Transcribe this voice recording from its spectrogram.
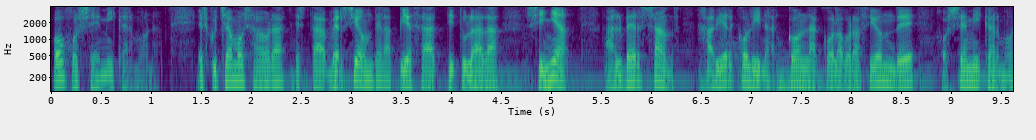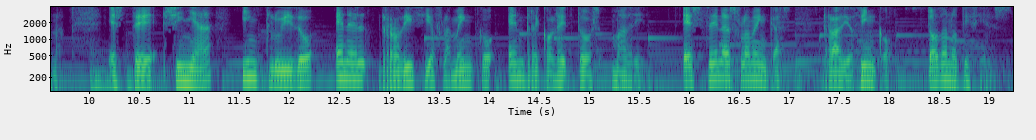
o José Mi Carmona. Escuchamos ahora esta versión de la pieza titulada Siñá, Albert Sanz, Javier Colina, con la colaboración de José Mi Carmona. Este Siñá incluido en el Rodicio Flamenco en Recoletos, Madrid. Escenas flamencas, Radio 5, Todo Noticias.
